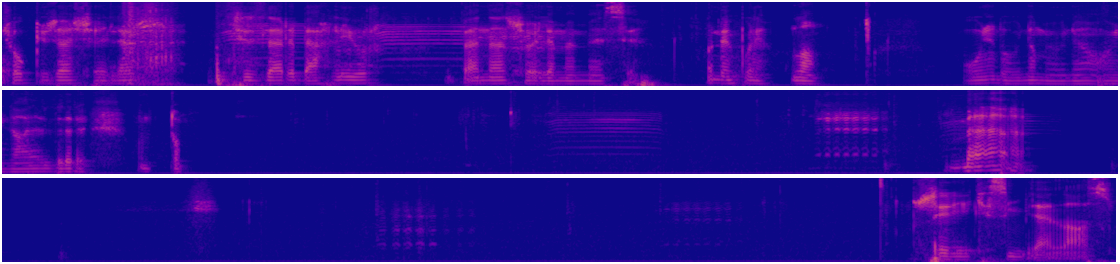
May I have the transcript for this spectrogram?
çok güzel şeyler sizleri bekliyor. Benden söylememesi. Bu ne bu ne. Cık. Oyunu da oynamıyor oyna oyna unuttum. Me. Bu seriye kesin Bilal lazım.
